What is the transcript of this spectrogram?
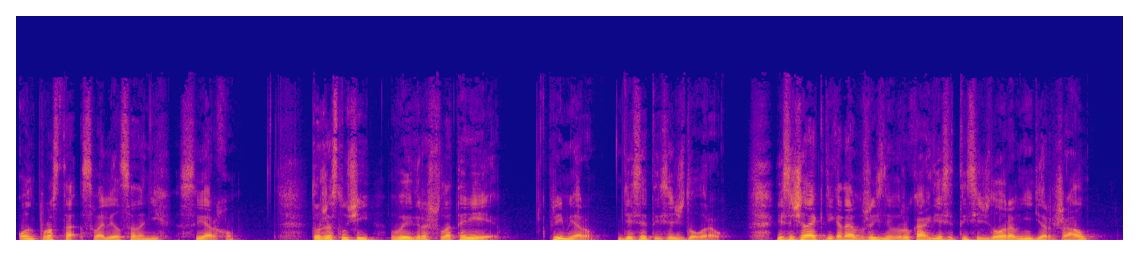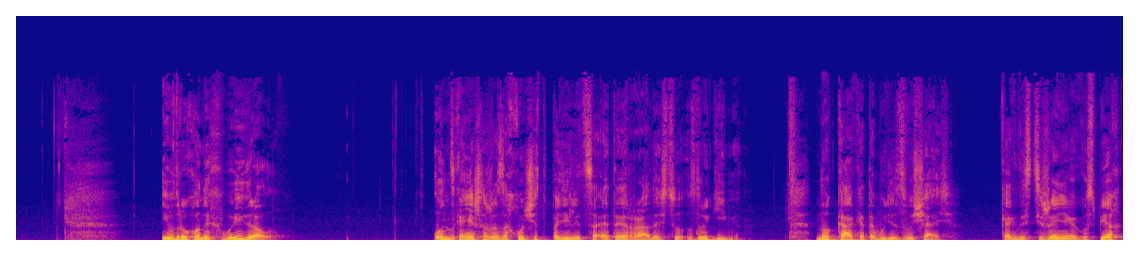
он просто свалился на них сверху. Тот же случай выигрыш в лотерее. К примеру, 10 тысяч долларов. Если человек никогда в жизни в руках 10 тысяч долларов не держал, и вдруг он их выиграл, он, конечно же, захочет поделиться этой радостью с другими. Но как это будет звучать? Как достижение, как успех?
